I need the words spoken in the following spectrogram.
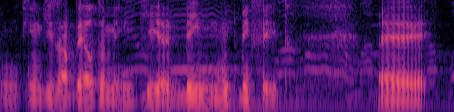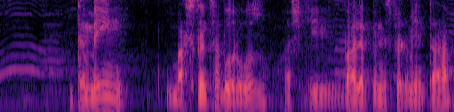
um vinho de Isabel também, que é bem, muito bem feito. É, também bastante saboroso. Acho que vale a pena experimentar.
